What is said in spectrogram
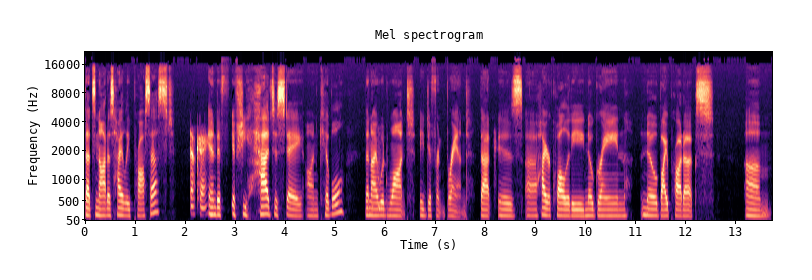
that's not as highly processed. Okay. And if, if she had to stay on kibble, then I would want a different brand that is uh, higher quality, no grain, no byproducts, um,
